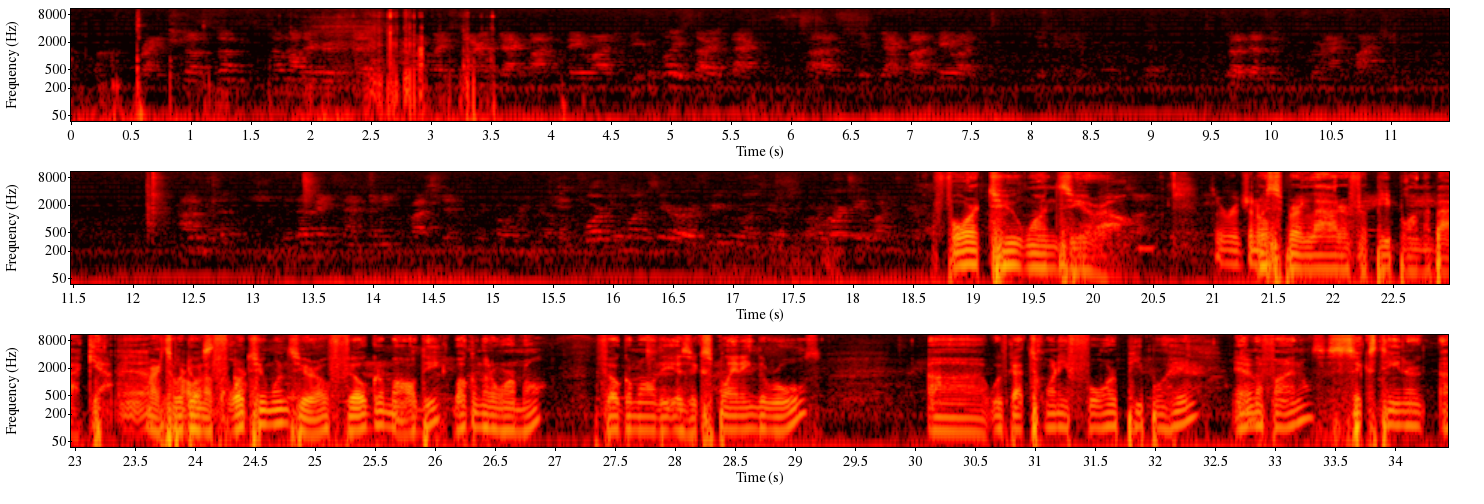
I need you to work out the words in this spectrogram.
Four two one zero. The original. Whisper louder for people in the back. Yeah. Yeah, All right, so we're doing a always the- four two one zero. Phil Grimaldi. Welcome to the wormhole. Phil Grimaldi is explaining the rules. Uh, we've got 24 people here in Yeah. the finals. 16 are uh,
